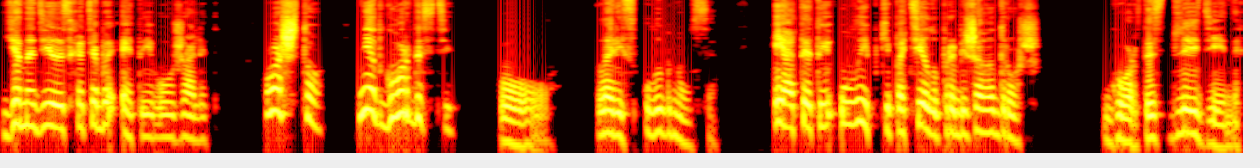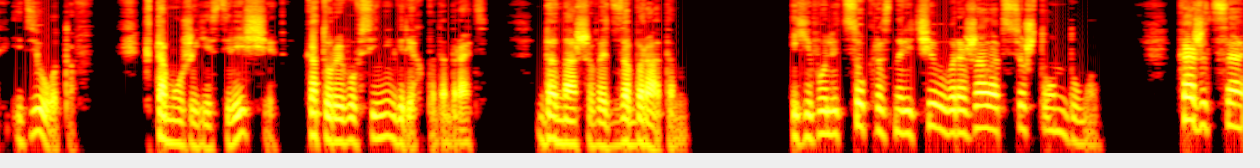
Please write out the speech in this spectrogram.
Я надеялась, хотя бы это его ужалит. У вас что, нет гордости. О, Ларис улыбнулся. И от этой улыбки по телу пробежала дрожь. Гордость для идейных идиотов. К тому же есть вещи, которые вовсе не грех подобрать. Донашивать за братом. Его лицо красноречиво выражало все, что он думал. Кажется,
